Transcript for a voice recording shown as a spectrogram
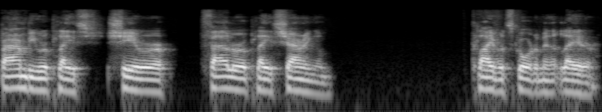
Barmby replaced Shearer. Fowler replaced Sheringham. Kluivert scored a minute later.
